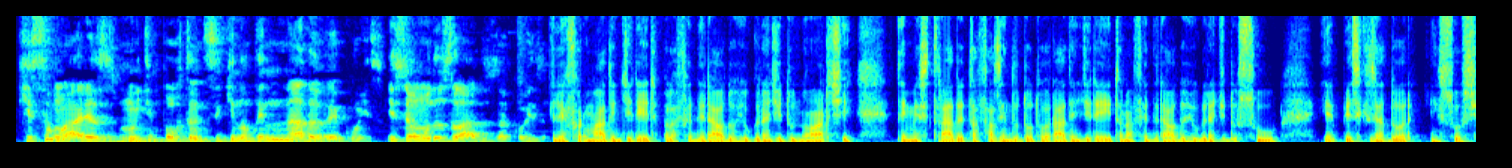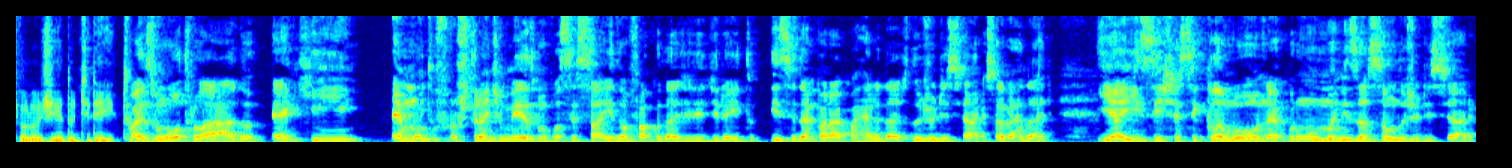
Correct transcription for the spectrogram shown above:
que são áreas muito importantes e que não tem nada a ver com isso. Isso é um dos lados da coisa. Ele é formado em Direito pela Federal do Rio Grande do Norte, tem mestrado e está fazendo doutorado em Direito na Federal do Rio Grande do Sul e é pesquisador em Sociologia do Direito. Mas um outro lado é que é muito frustrante mesmo você sair de uma faculdade de direito e se deparar com a realidade do judiciário. Isso é verdade. E aí existe esse clamor, né, por uma humanização do judiciário.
